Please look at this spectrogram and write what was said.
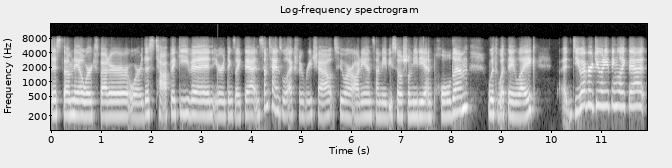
this thumbnail works better or this topic even or things like that. And sometimes we'll actually reach out to our audience on maybe social media and poll them with what they like do you ever do anything like that?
